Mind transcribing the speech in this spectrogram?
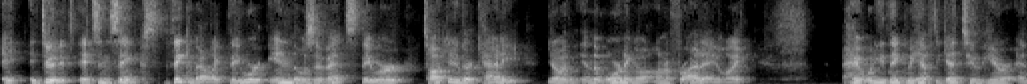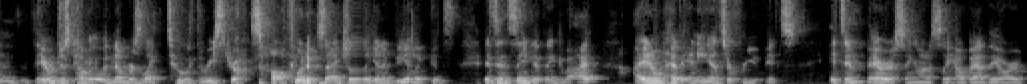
It, it, dude, it's, it's insane. Because think about it, like they were in those events. They were talking to their caddy, you know, in, in the morning uh, on a Friday, like, hey, what do you think we have to get to here? And they were just coming up with numbers like two or three strokes off what it was actually going to be. Like it's it's insane to think about. I I don't have any answer for you. It's it's embarrassing, honestly, how bad they are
